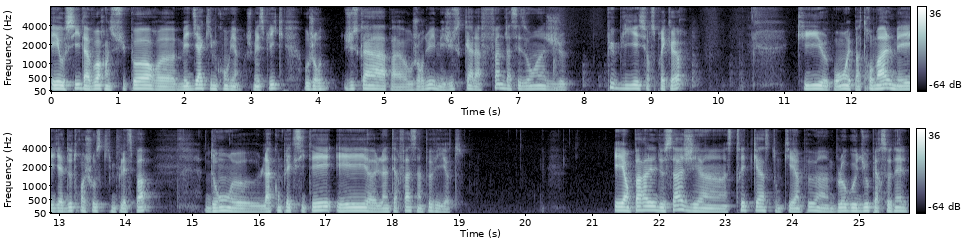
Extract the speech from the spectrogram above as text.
et aussi d'avoir un support euh, média qui me convient. Je m'explique. Jusqu'à mais jusqu'à la fin de la saison 1, je publié sur Spreaker, qui, euh, bon, est pas trop mal, mais il y a deux, trois choses qui me plaisent pas, dont euh, la complexité et euh, l'interface un peu vieillotte. Et en parallèle de ça, j'ai un streetcast, qui est un peu un blog audio personnel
